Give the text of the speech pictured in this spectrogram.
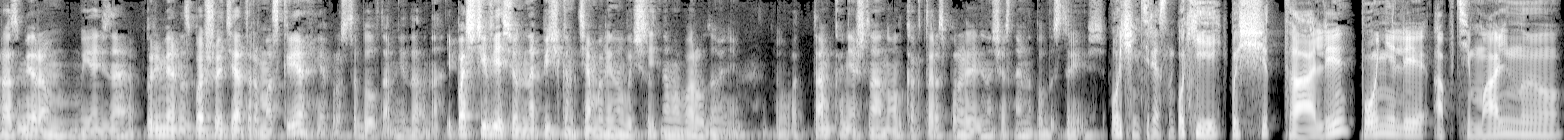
размером, я не знаю, примерно с Большой театр в Москве. Я просто был там недавно. И почти весь он напичкан тем или иным вычислительным оборудованием. Вот. Там, конечно, оно как-то распараллелено сейчас, наверное, побыстрее все. Очень интересно. Окей, посчитали, поняли оптимальную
